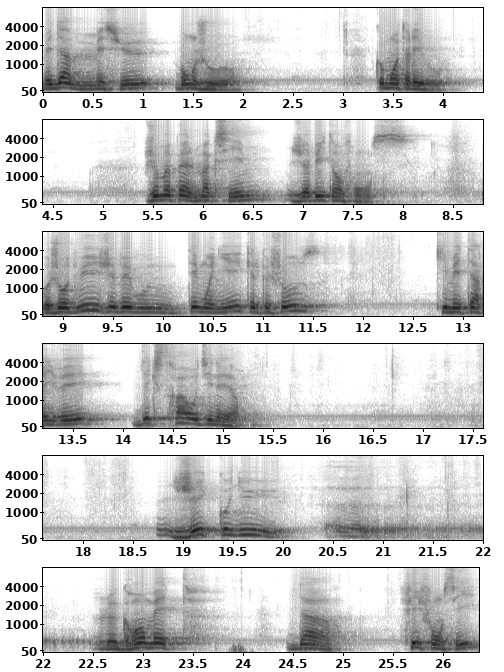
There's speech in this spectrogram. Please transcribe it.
Mesdames, Messieurs, bonjour. Comment allez-vous? Je m'appelle Maxime, j'habite en France. Aujourd'hui, je vais vous témoigner quelque chose qui m'est arrivé d'extraordinaire. J'ai connu euh, le grand maître d'art Fifonci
